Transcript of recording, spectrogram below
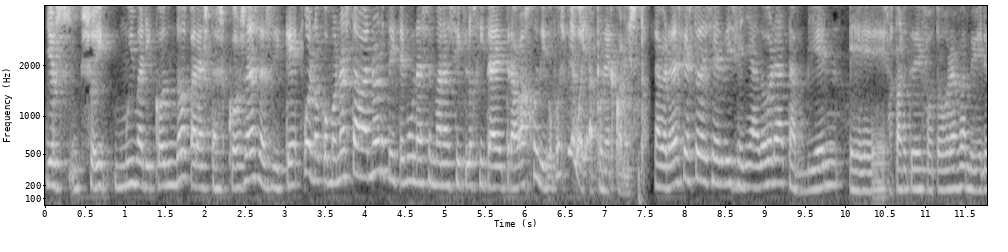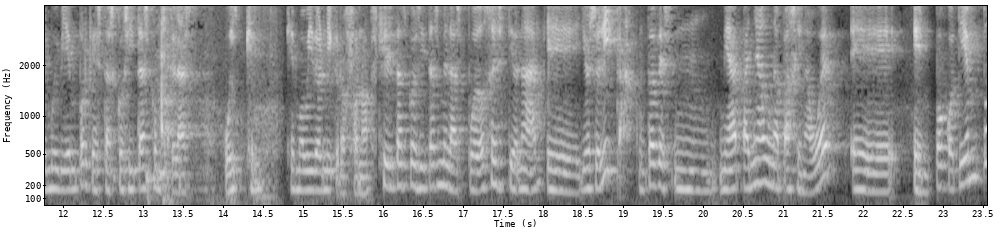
yo soy muy maricondo para estas cosas, así que, bueno, como no estaba norte y tengo una semana así flojita de trabajo, digo, pues me voy a poner con esto. La verdad es que esto de ser diseñadora también, eh, aparte de fotógrafa, me viene muy bien porque estas cositas como que las... Uy, que, he movido el micrófono. Que estas cositas me las puedo gestionar eh, yo solica. Entonces, mm, me ha apañado una página web eh, en poco tiempo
